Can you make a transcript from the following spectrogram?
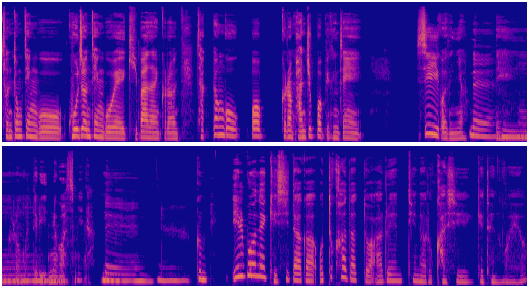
전통 탱고 고전 탱고에 기반한 그런 작편곡법 그런 반주법이 굉장히 쓰이거든요. 네. 네 음. 그런 것들이 있는 것 같습니다. 네. 음. 음. 일본에 계시다가 어떻게 하다 또 아르헨티나로 가시게 된 거예요?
